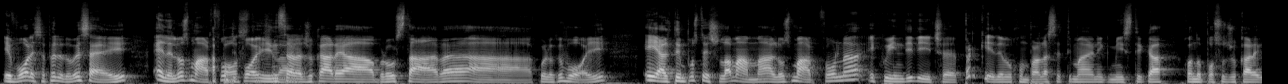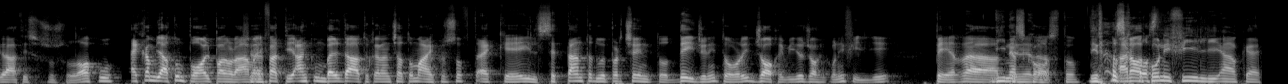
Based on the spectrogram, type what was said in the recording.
e vuole sapere dove sei e nello smartphone posto, ti puoi iniziare a giocare a Brawl Star, a quello che vuoi e al tempo stesso la mamma ha lo smartphone e quindi dice perché devo comprare la settimana enigmistica quando posso giocare gratis su Sudoku? È cambiato un po' il panorama, certo. infatti anche un bel dato che ha lanciato Microsoft è che il 72% dei genitori gioca ai videogiochi con i figli per... Uh, di, nascosto. di nascosto. Ah no, con i figli, ah ok.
